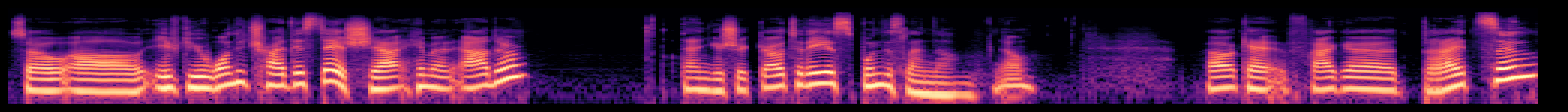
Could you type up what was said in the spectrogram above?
So uh, if you want to try this dish, yeah, Himmel Erde, then you should go to these Bundesländer. Yeah. Okay, Frage 13.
